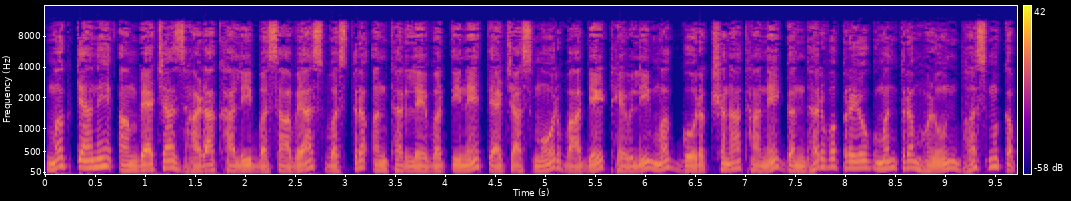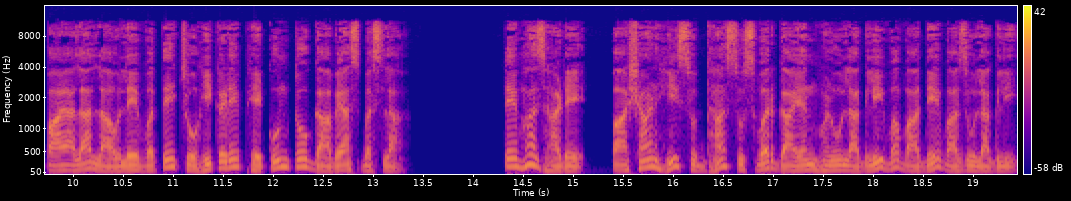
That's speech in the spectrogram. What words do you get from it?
मग त्याने आंब्याच्या झाडाखाली बसाव्यास वस्त्र अंथरले व तिने त्याच्यासमोर वादे ठेवली. मग गोरक्षनाथाने गंधर्व प्रयोग मंत्र म्हणून भस्म कपाळाला लावले व ते चोहीकडे फेकून तो गाव्यास बसला. तेव्हा झाडे पाषाण ही सुद्धा सुस्वर गायन म्हणू लागली व वादे वाजू लागली.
